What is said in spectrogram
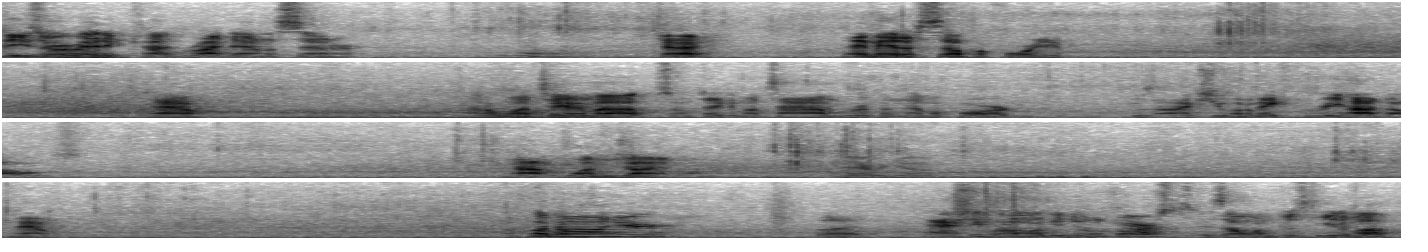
These are already cut right down the center. Okay? They made it simple for you. Now, don't want to tear them up, so I'm taking my time ripping them apart because I actually want to make three hot dogs. Not one giant one. There we go. Now, I'm putting them on here, but actually what I'm going to be doing first is I want to just heat them up.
